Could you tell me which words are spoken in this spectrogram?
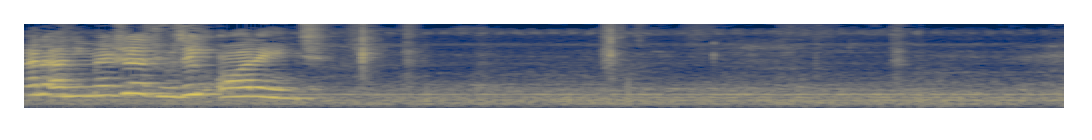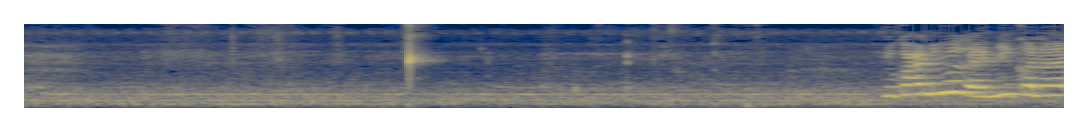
and Animesh is using orange. You can use any color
